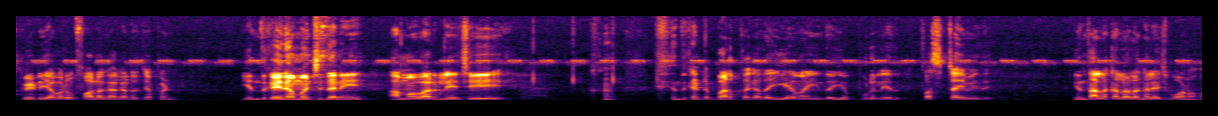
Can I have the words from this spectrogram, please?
స్పీడ్ ఎవరు ఫాలో కాగలరు చెప్పండి. ఎందుకైనా మంచిదని అమ్మవారు లేచి ఎందుకంటే భర్త కదా ఏమైందో ఎప్పుడు లేదు ఫస్ట్ టైం ఇది. ఇంత అల్లకల్లోలంగా లేచిపోవడం.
